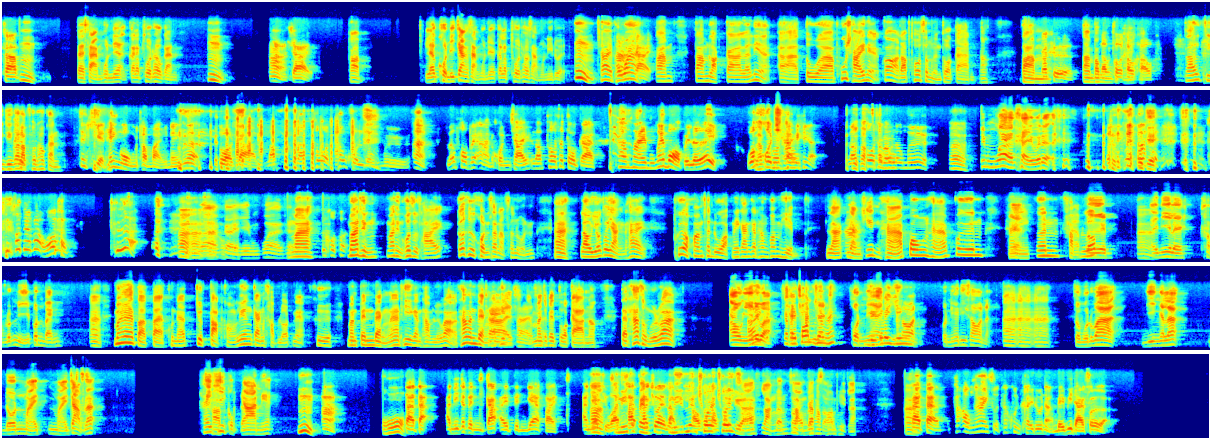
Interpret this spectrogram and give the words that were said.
ครับ อืมแต่สามคนเนี้ยก็รับโทษเท่ากัน อืม อ่าใช่ ครับ แล้วคนที่จ้างสามคนเนี้ยก็รับโทษเท่าสามคนนี้ด้วย อืมใช่เพราะอ่าว่าใช่ตาม ตามหลักการแล้วเนี่ยอ่าตัวผู้ใช้เนี่ยก็รับโทษเสมือนตัวการเนาะตามก็คือตามประมรัวบลโทษกฎหมยเท่าเขา แล้วจริง ๆ ก็รับโทษเท่ากัน จะเขียนให้งงทำไมในเมื่อตัวการรับรับโทษเท่าคนลงมืออะแล้วพอไปอ่านคนใช้รับโทษเท่าตัวการทำไมมึงไม่บอกไปเลย ว่ารับคนโทษใช้เท่าเนี่ยรับโทษเท่าคนลงมือ เออนี่มึงว่าใครวะเนี่ยโอเคคือเขาจะบอกว่าแบบเพื่ออ่า มึอ่างว่าอ่าโอใครเคมึงว่าใครมาทุกคนมาถึงมาถึงคนสุดท้ายก็คือคนสนับสนุน อะเรายกตัวอย่างได้เพื่อความสะดวกในการกระทำความผิดละอย่างเช่น หาปงหาปืนให้เงินขับหารถปืนอ่าไอ้นี่เลย ขับรถหนีปล้นแบงค์อ่าไม่ไม่แต่แต่คุณนัทจุดตัดของเรื่องการขับรถเนี่ย คือมันเป็นแบ่งหน้าที่กันทำหรือเปล่า ถ้ามันแบ่งหน้าที่กันทำเนี่ยมันจะเป็นตัวการเนาะแต่ถ้าสมมุติว่า เอางี้เอ้ยดีกว่า จะไปปล้นชัดๆเลยใช่ไหมคนนี้หรือให้จะไปยิที่งซ่อน คนนี้ให้ที่ซ่อนอะ อ่าอ่าอ่าสมมุติว่ายิงกันแล้วโดนหมายหมายจับแล้วให้ที่กบดานเนี้ย อืม อะโอ้แต่แต่อันนี้จะเป็นก้าไอเป็นแยกไป อันเนี้ยถือว่าอันนี้ถ้าจะเป็นถ้าช่วยหอัลันงนี้เรื่องเขาช่วยก็ทำช่วยเหลือความหลังแบบหลังแบบกระซอฟต์ทำความผิดละอ่าแต่แต่ถ้าเอาง่ายสุดถ้าคุณเคยดูหนัง Baby Driver อะ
